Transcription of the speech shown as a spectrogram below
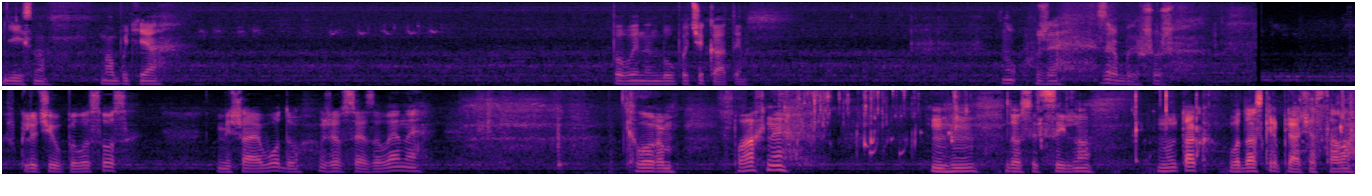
Дійсно, мабуть, я повинен був почекати. Ну, вже зробив, що ж. Включив пилосос, мішає воду, вже все зелене. Хлором пахне. Угу, досить сильно. Ну так, вода скрипляча стала.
